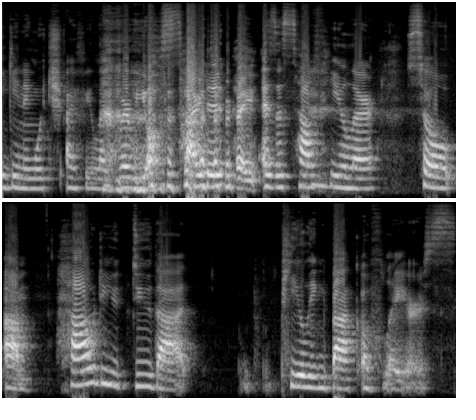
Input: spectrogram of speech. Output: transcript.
beginning, which I feel like where we all started right. as a self healer. So um, how do you do that? Peeling back of layers.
